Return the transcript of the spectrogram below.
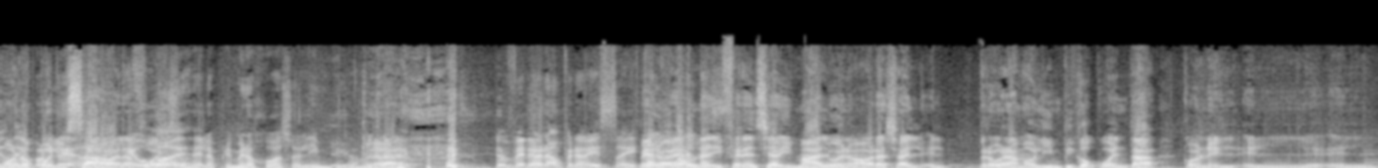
monopolizaba la que hubo fuerza. desde los primeros Juegos Olímpicos. Claro. pero no, pero eso es Pero era cual, una diferencia abismal. Bueno, ahora ya el, el programa olímpico cuenta con el, el- el-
